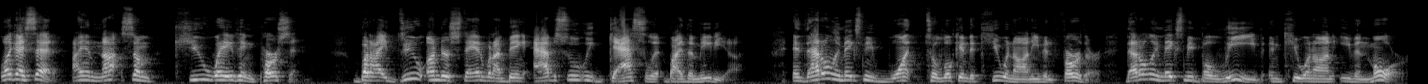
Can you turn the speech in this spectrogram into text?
like I said, I am not some Q waving person but I do understand when I'm being absolutely gaslit by the media. And that only makes me want to look into QAnon even further. That only makes me believe in QAnon even more.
